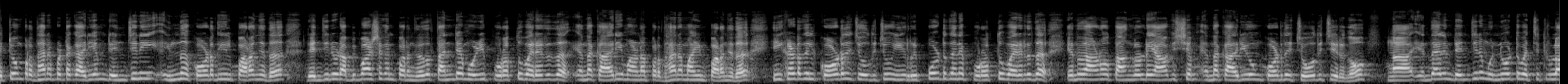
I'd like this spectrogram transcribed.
ഏറ്റവും പ്രധാനപ്പെട്ട കാര്യം രഞ്ജിനി ഇന്ന് കോടതിയിൽ പറഞ്ഞത് രഞ്ജിനിയുടെ അഭിഭാഷകൻ പറഞ്ഞത് തന്റെ മൊഴി പുറത്തു വരരുത് എന്ന കാര്യമാണ് പ്രധാനമായും പറഞ്ഞത്. ഈ ഘട്ടത്തിൽ കോടതി ചോദിച്ചു ഈ റിപ്പോർട്ട് തന്നെ പുറത്തു വരരുത് എന്നതാണോ താങ്കളുടെ ആവശ്യം എന്ന കാര്യവും കോടതി ചോദിച്ചിരുന്നു. എന്തായാലും രഞ്ജിന് മുന്നോട്ട് വച്ചിട്ടുള്ള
